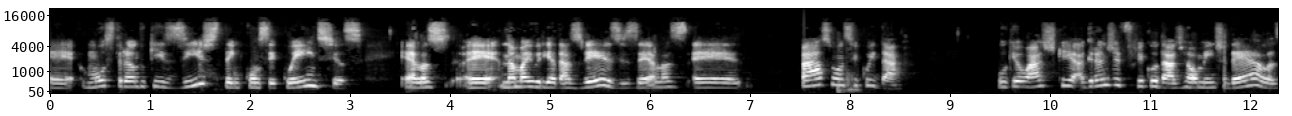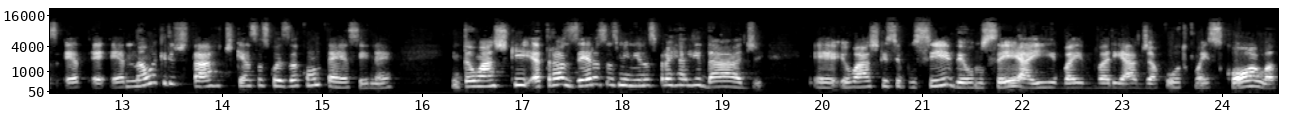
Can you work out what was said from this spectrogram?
é, mostrando que existem consequências, elas, é, na maioria das vezes, elas é, passam a se cuidar. Porque eu acho que a grande dificuldade realmente delas é, é, é não acreditar de que essas coisas acontecem, né? Então, acho que é trazer essas meninas para a realidade. É, eu acho que, se possível, não sei, aí vai variar de acordo com a escola,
